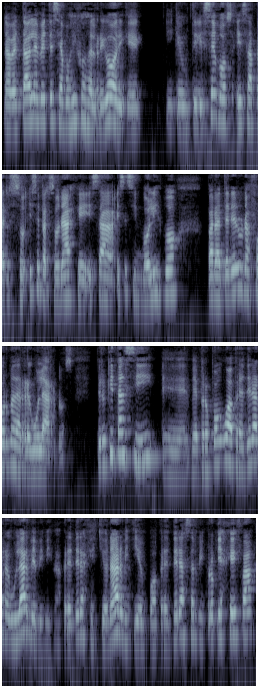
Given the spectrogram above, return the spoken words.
lamentablemente, seamos hijos del rigor y que, y que utilicemos esa ese personaje, esa, ese simbolismo para tener una forma de regularnos. Pero ¿qué tal si eh, me propongo aprender a regularme a mí misma, aprender a gestionar mi tiempo, aprender a ser mi propia jefa,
